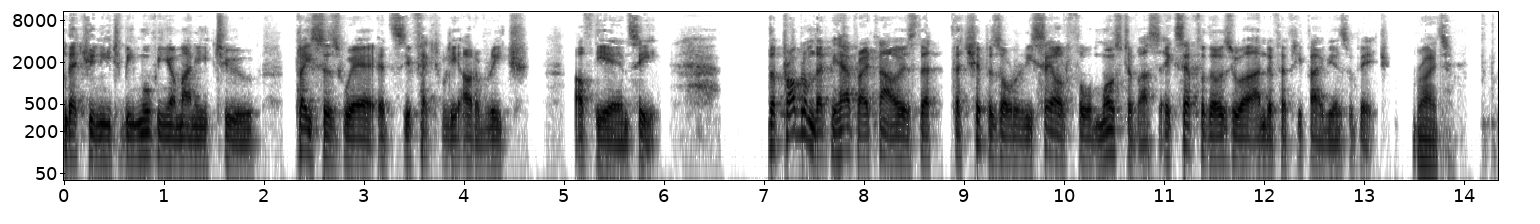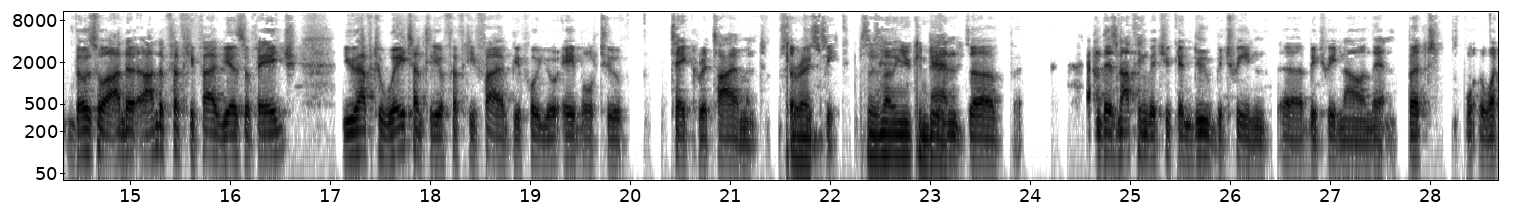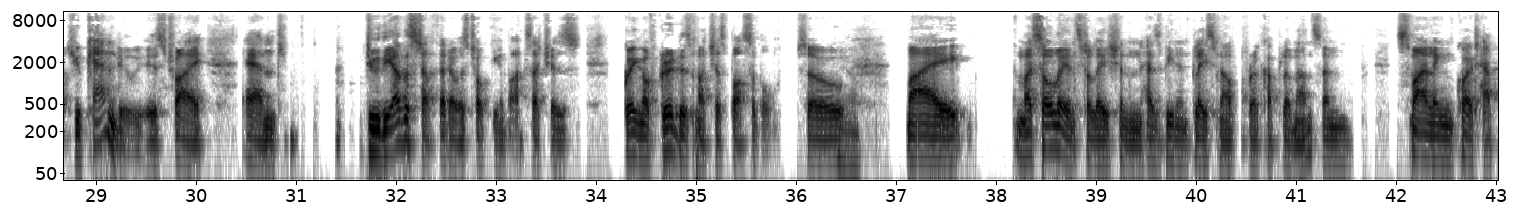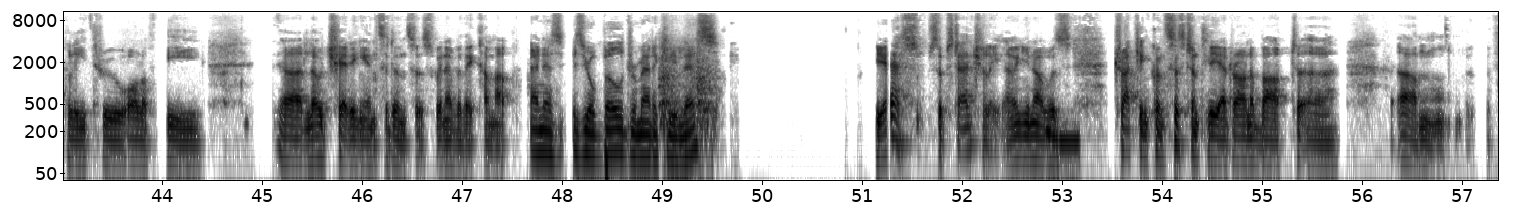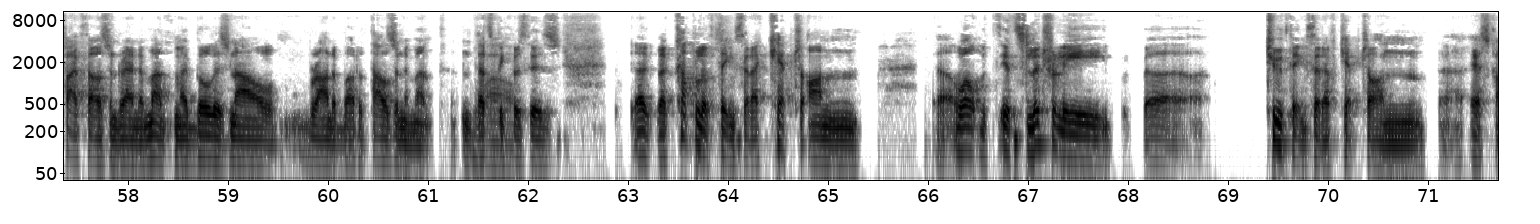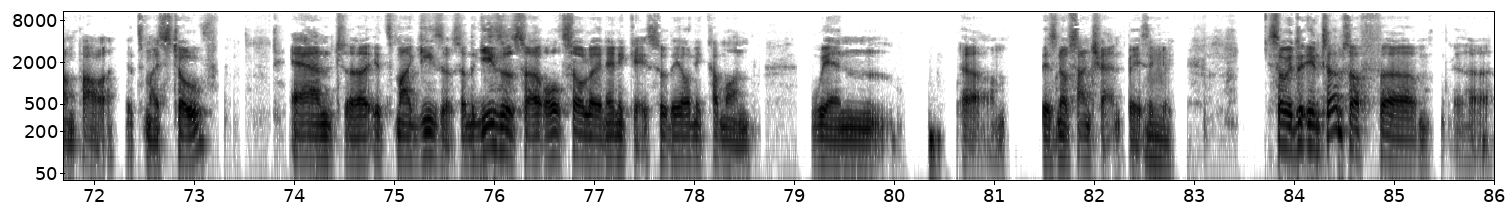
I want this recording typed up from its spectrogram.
that you need to be moving your money to places where it's effectively out of reach of the ANC. The problem that we have right now is that the ship has already sailed for most of us, except for those who are under 55 years of age. Right. Those who are under, under 55 years of age, you have to wait until you're 55 before you're able to take retirement, so Correct. to speak. So there's nothing you can do. And, uh, and there's nothing that you can do between, uh, between now and then. But w- what you can do is try and do the other stuff that I was talking about, such as going off grid as much as possible. So Yeah. My my solar installation has been in place now for a couple of months. I'm smiling quite happily through all of the uh, load shedding incidences whenever they come up. and is, is your bill dramatically less? Yes, substantially. I mean, you know, I was tracking consistently at around about uh, um, five thousand rand a month. My bill is now around about a thousand a month, and that's Wow. because there's a, a couple of things that I kept on. Uh, well, it's literally uh, two things that I've kept on uh, Eskom power. It's my stove and uh, it's my geysers, and the geysers are all solar in any case, so they only come on when um, there's no sunshine, basically. So, it, in terms of um, uh,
